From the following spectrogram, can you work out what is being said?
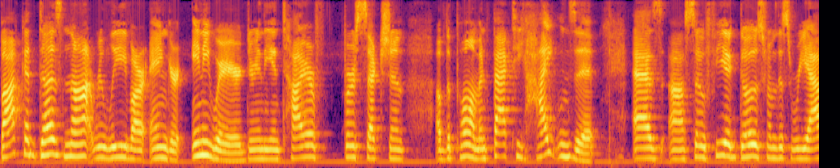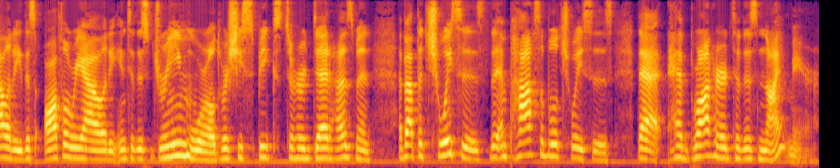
Baca does not relieve our anger anywhere during the entire first section of the poem. In fact, he heightens it as uh, Sophia goes from this reality, this awful reality, into this dream world where she speaks to her dead husband about the choices, the impossible choices that have brought her to this nightmare.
